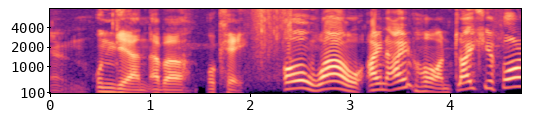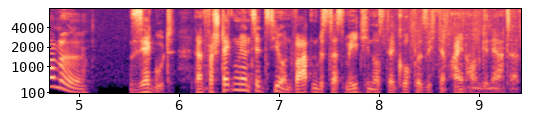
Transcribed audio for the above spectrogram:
Ähm, ungern, aber okay. Oh wow, ein Einhorn, gleich hier vorne. Sehr gut. Dann verstecken wir uns jetzt hier und warten, bis das Mädchen aus der Gruppe sich dem Einhorn genähert hat.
